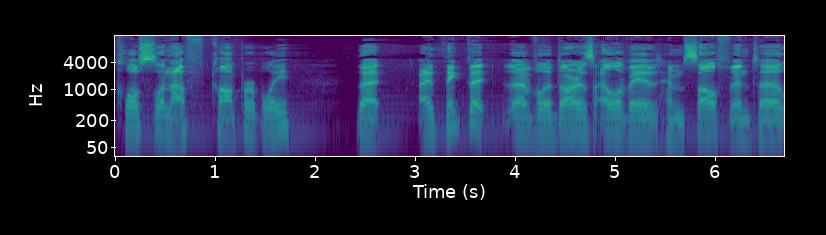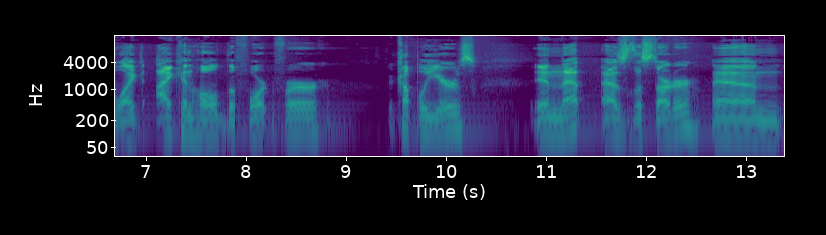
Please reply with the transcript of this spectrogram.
close enough, comparably, that I think that uh, Vladar has elevated himself into like I can hold the fort for a couple years in net as the starter, and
